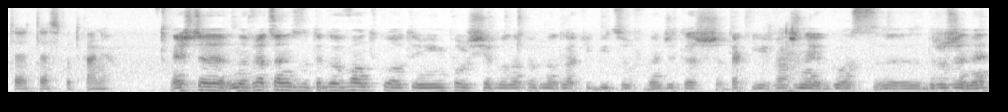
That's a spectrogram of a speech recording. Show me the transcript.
te, te, spotkania. Jeszcze no, wracając do tego wątku o tym impulsie, bo na pewno dla kibiców będzie też taki ważny głos y, drużyny.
